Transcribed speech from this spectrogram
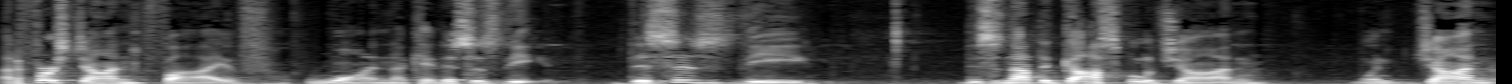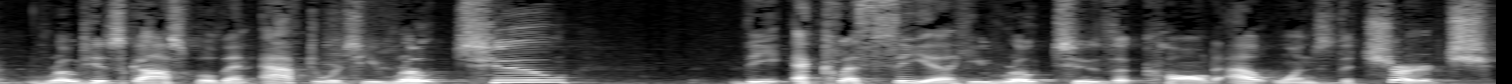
Out of 1 John 5, 1, okay, this is the this is the this is not the Gospel of John. When John wrote his Gospel, then afterwards he wrote to the ecclesia, he wrote to the called out ones, the church,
